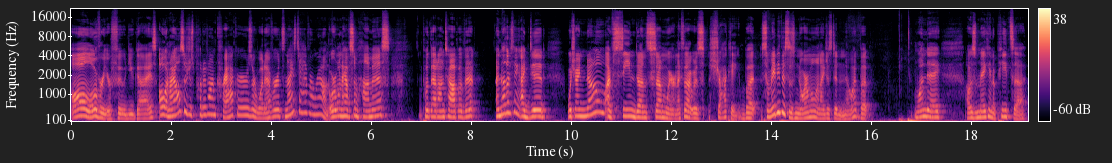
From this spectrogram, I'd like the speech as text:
all over your food, you guys. Oh, and I also just put it on crackers or whatever. It's nice to have around. Or when I have some hummus, put that on top of it. Another thing I did, which I know I've seen done somewhere, and I thought it was shocking, but so maybe this is normal and I just didn't know it, but one day I was making a pizza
